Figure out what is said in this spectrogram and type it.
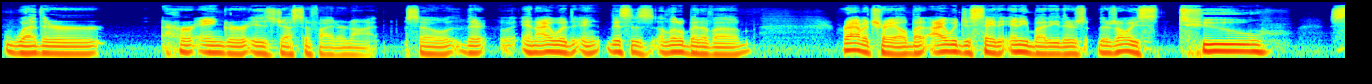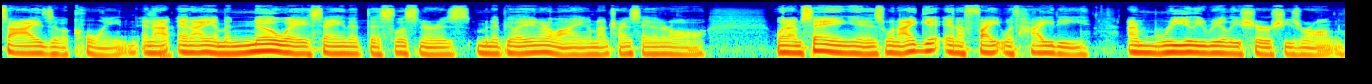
whether her anger is justified or not." So there, and I would. And this is a little bit of a rabbit trail, but I would just say to anybody, there's there's always two sides of a coin, and I and I am in no way saying that this listener is manipulating or lying. I'm not trying to say that at all. What I'm saying is, when I get in a fight with Heidi, I'm really, really sure she's wrong,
